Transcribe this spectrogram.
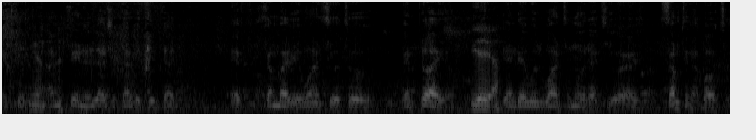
it's a- Yeah, no. I'm saying the logicality is that if somebody wants you to employ you, Yeah, yeah. then they will want to know that you are something about you.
